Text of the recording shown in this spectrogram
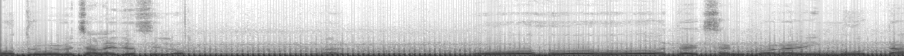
ভদ্রভাবে চালাইতেছিল। ও হো হো দেখছেন কর্নারিং মোড়টা।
